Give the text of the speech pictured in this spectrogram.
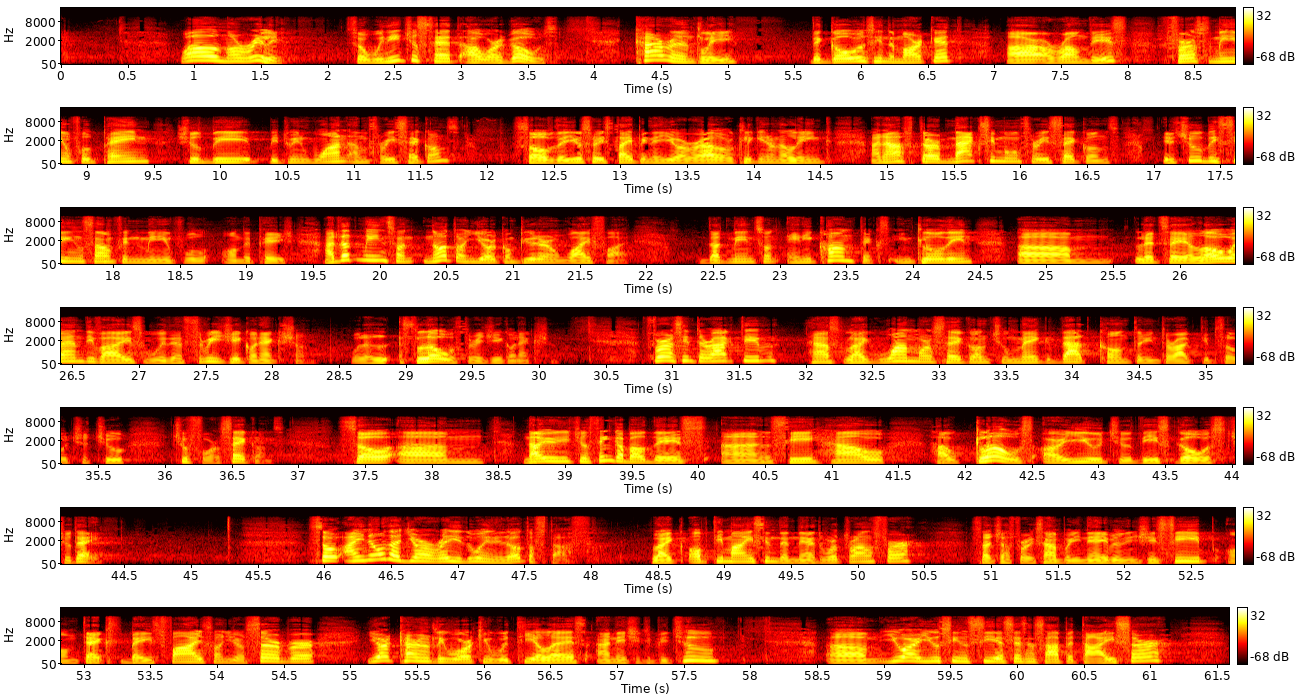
Well, not really. So we need to set our goals. Currently, the goals in the market are around this. First meaningful paint should be between one and three seconds. So the user is typing a URL or clicking on a link, and after maximum three seconds, it should be seeing something meaningful on the page. And that means on, not on your computer and Wi-Fi. That means on any context, including, um, let's say, a low-end device with a 3G connection, with a slow 3G connection. First Interactive has like one more second to make that content interactive, so to two to four seconds. So um, now you need to think about this and see how, how close are you to these goals today. So I know that you're already doing a lot of stuff, like optimizing the network transfer, such as, for example, enabling gzip on text-based files on your server. You're currently working with TLS and HTTP2. Um, you are using CSS as appetizer.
